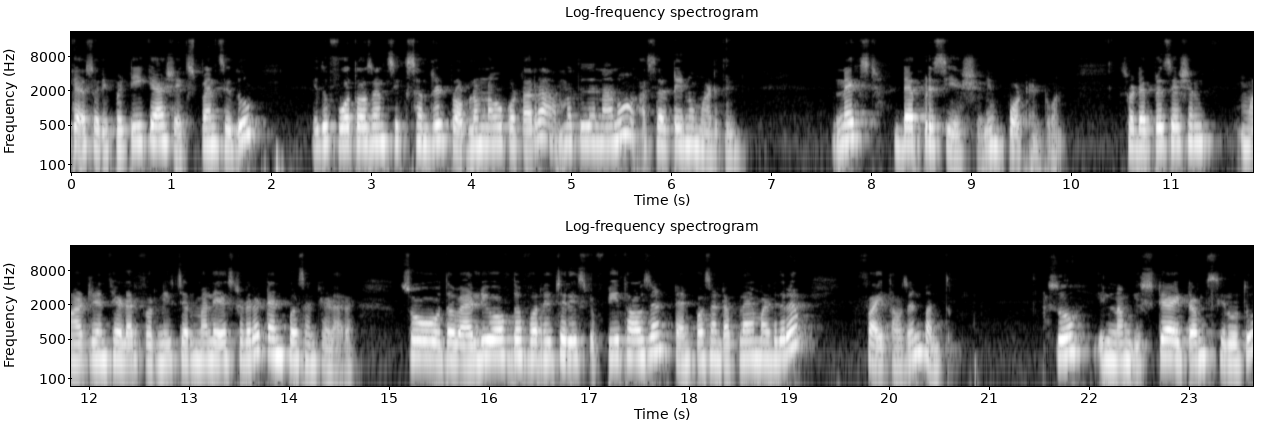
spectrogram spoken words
ಕ್ಯಾ ಸಾರಿ ಪೆಟಿ ಕ್ಯಾಶ್ ಎಕ್ಸ್ಪೆನ್ಸ್ ಇದು ಇದು ಫೋರ್ ತೌಸಂಡ್ ಸಿಕ್ಸ್ ಹಂಡ್ರೆಡ್ ಪ್ರಾಬ್ಲಮ್ನಾಗೂ ಕೊಟ್ಟಾರ, ಮತ್ತು ಇದು ನಾನು ಅಸರ್ಟೇನು ಮಾಡ್ತೀನಿ. Next depreciation important one so depreciation ಮಾಡಿರಿ ಅಂತ ಹೇಳ್ಯಾರ ಫರ್ನಿಚರ್ ಮೇಲೆ ಎಷ್ಟು ಹೇಳ್ಯಾರ ಟೆನ್ ಪರ್ಸೆಂಟ್ ಹೇಳ್ಯಾರ. So the value of the furniture is fifty thousand ten percent apply ಮಾಡಿದರೆ ಫೈವ್ ತೌಸಂಡ್ ಬಂತು. ಸೊ ಇಲ್ಲಿ ನಮ್ಗೆ ಇಷ್ಟೇ ಐಟಮ್ಸ್ ಇರೋದು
